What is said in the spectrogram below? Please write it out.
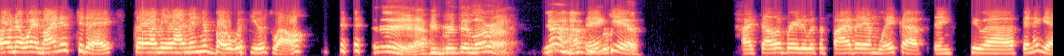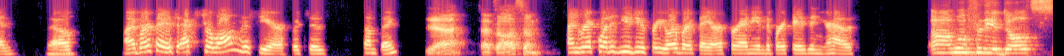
Oh no, way. mine is today. So I mean, I'm in your boat with you as well. hey, happy birthday, Lara! Yeah, happy. Thank birthday. you. I celebrated with a 5 a.m. wake up thanks to uh, Finnegan. So my birthday is extra long this year, which is something. Yeah, that's awesome. And Rick, what did you do for your birthday or for any of the birthdays in your house? Uh, well, for the adults,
